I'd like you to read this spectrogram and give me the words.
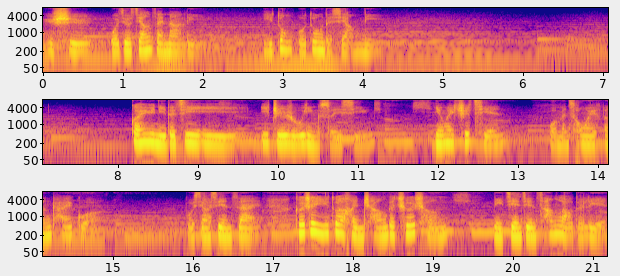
于是我就僵在那里，一动不动的想你。关于你的记忆一直如影随形，因为之前我们从未分开过。不像现在，隔着一段很长的车程，你渐渐苍老的脸，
